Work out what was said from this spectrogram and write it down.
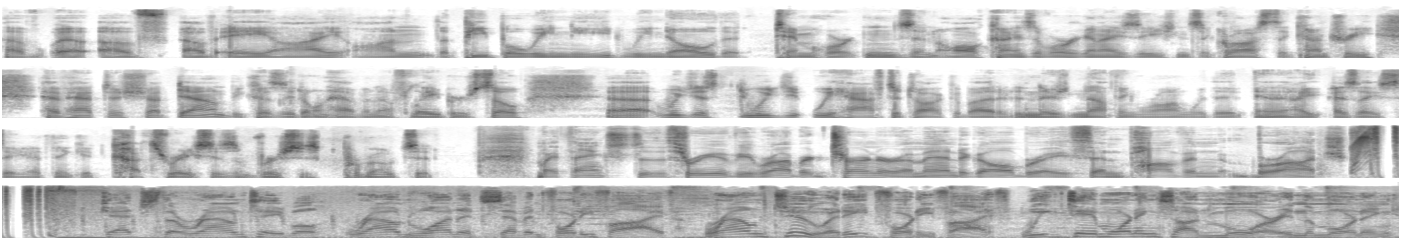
of of of AI on the people we need. We know that Tim Hortons and all kinds of organizations across the country have had to shut down because they don't have enough labor. So uh, we just we we have to talk about it, and there's nothing wrong with it. And I, as I say, I think it cuts racism versus promotes it. My thanks to the three of you Robert Turner, Amanda Galbraith, and Paven Bratch. Catch the roundtable, round one at 745, round two at 845. Weekday mornings on Moore in the Morning.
